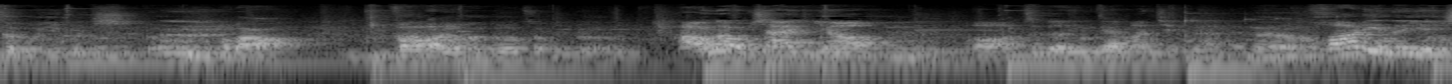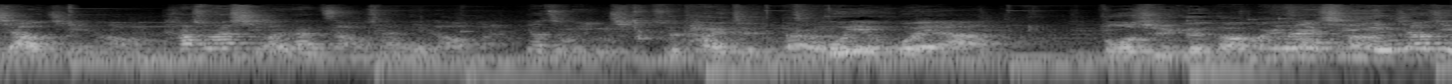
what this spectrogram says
这么一回事的，嗯，好不好？方法有很多种的。好，那我们下一题哦，嗯，哦，这个应该蛮简单的。没有。花莲的严小姐哦，她说她喜欢当早餐店老板，要怎么引起？这太简单了。我也会啊。多去跟他买早餐。对啊，其实严小姐，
